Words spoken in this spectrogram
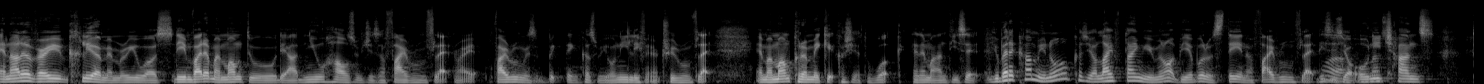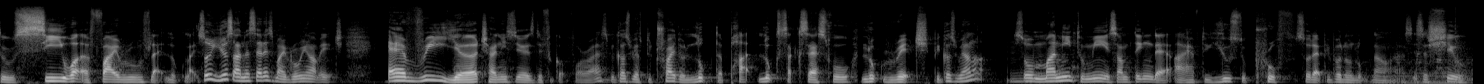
Another very clear memory was they invited my mom to their new house, which is a five room flat, right? Five room is a big thing because we only live in a three room flat. And my mom couldn't make it because she had to work. And then my auntie said, You better come, you know, because your lifetime you may not be able to stay in a five room flat. This is your only chance to see what a five room flat look like. So you just understand this my growing up age. Every year, Chinese New Year is difficult for us because we have to try to look the part, look successful, look rich, because we are not. So money to me is something that I have to use to prove so that people don't look down on us. It's a shield.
